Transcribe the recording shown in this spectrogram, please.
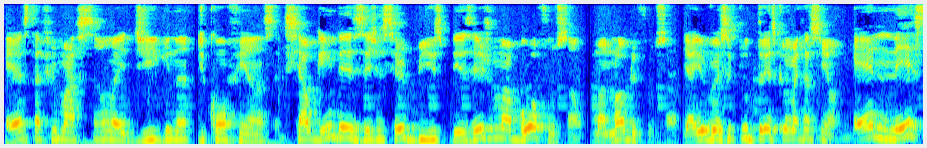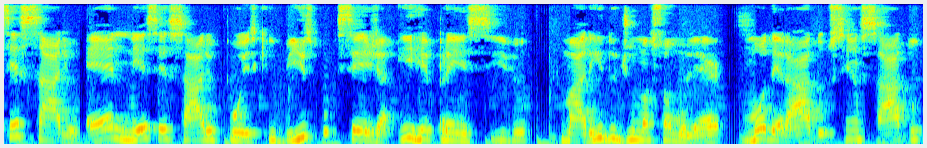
"Esta afirmação é de digna de confiança. Se alguém deseja ser bispo, deseja uma boa função, uma nobre função. E aí o versículo 3 começa assim, ó: É necessário, é necessário, pois que o bispo seja irrepreensível, marido de uma só mulher, moderado, sensato,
